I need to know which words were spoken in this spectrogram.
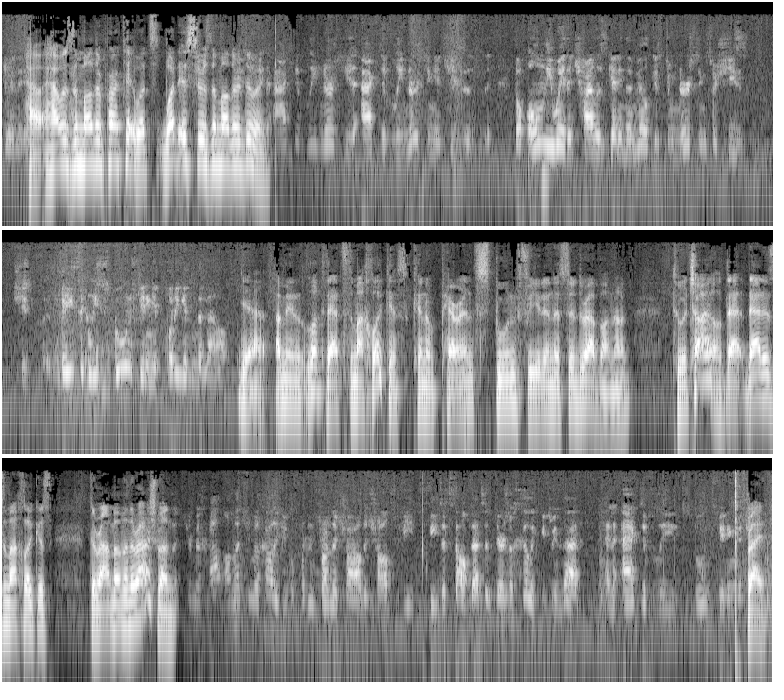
doing the. How, how is the mother partaking? What's what Isser is the mother doing? She's actively nursing. She's actively nursing it. She's the only way the child is getting the milk is through nursing. So she's she's basically spoon feeding it, putting it in the mouth. Yeah, I mean, look, that's the machlekes. Can a parent spoon feed an Isser Drabanan to a child? That that is the machlekes, the Rambam and the Rashban. Unless you're mechal- Unless you're mechalik, you can put it in front of the child. The child feeds, feeds itself. That's it. There's a chilik between that and actively spoon feeding the child. Right,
